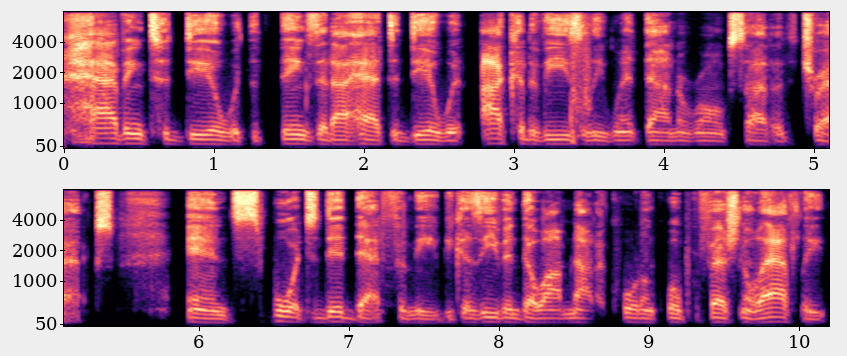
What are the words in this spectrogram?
having to deal with the things that I had to deal with. I could have easily went down the wrong side of the tracks. And sports did that for me because even though I'm not a quote unquote professional athlete,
